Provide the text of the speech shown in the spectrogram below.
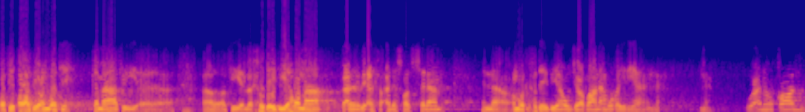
وفي طواف عمرته كما في في الحديبية وما فعل النبي عليه الصلاة والسلام إن عمرة الحديبية أو الجعرانة وغيرها نعم وعنه قال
